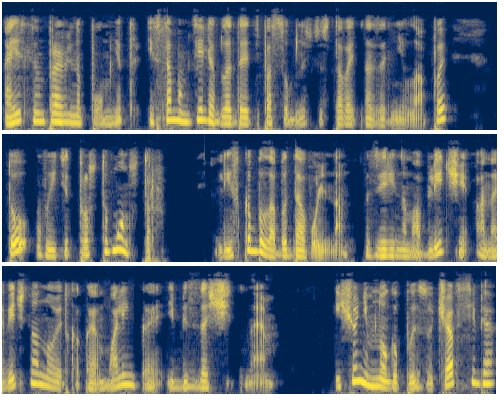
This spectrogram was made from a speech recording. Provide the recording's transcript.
А если он правильно помнит и в самом деле обладает способностью вставать на задние лапы, то выйдет просто монстр. Лиска была бы довольна. В зверином обличии она вечно ноет, какая маленькая и беззащитная. Еще немного поизучав себя,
